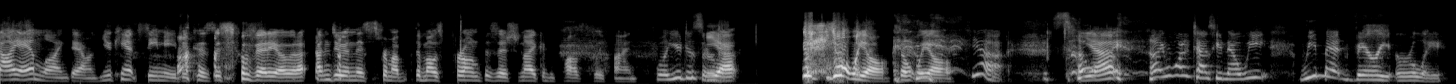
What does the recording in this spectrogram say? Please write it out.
I am lying down. You can't see me because it's a video. but I'm doing this from a, the most prone position I can possibly find. Well, you deserve it. Yeah. it. Don't we all? Don't we all? Yeah. So Yeah. I, I wanted to ask you now. We we met very early.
